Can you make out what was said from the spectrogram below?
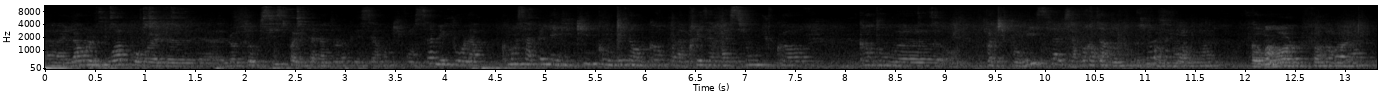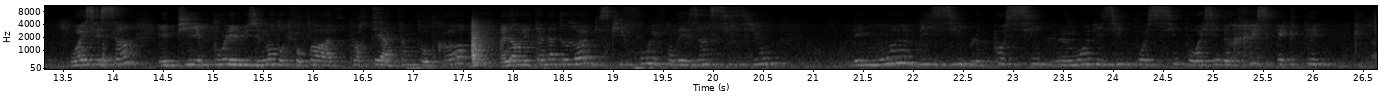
Euh, là, on le voit pour l'autopsie, c'est pas les thanatologues nécessairement qui font ça, mais pour la. Comment s'appelle les liquides qu'on met dans le corps pour la préservation du corps quand on veut pas qu'ils pourrissent, là, ça porte un Comment? Oui, c'est ça. Et puis pour les musulmans, donc il ne faut pas porter atteinte au corps. Alors les thanatologues, ce qu'ils font, ils font des incisions les moins visibles possibles, le moins visible possible pour essayer de respecter euh,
